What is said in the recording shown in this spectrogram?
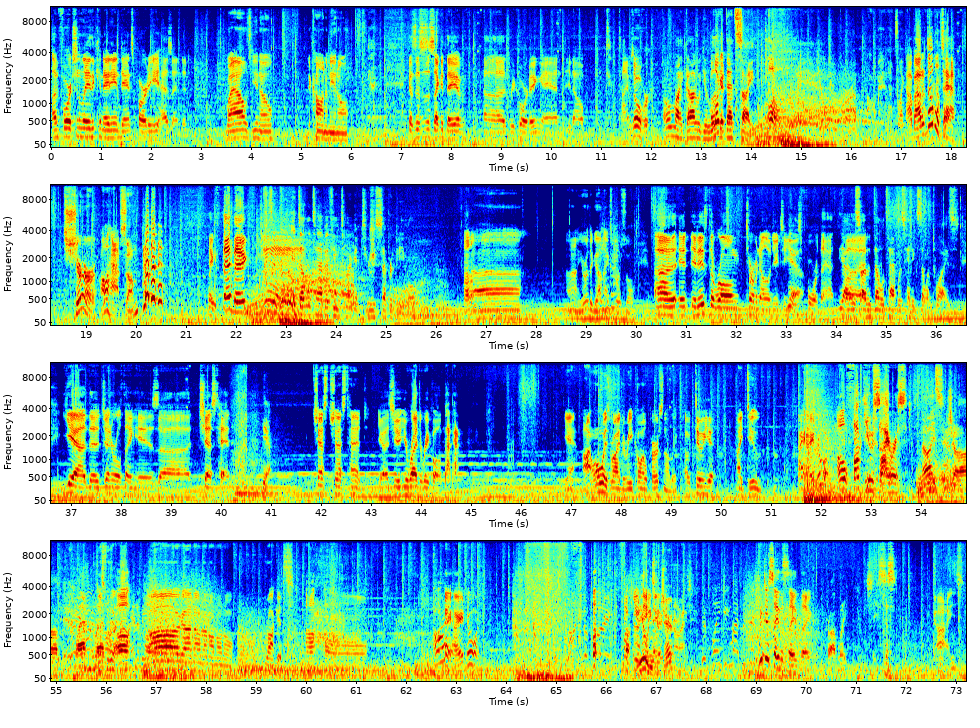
Unfortunately, the Canadian dance party has ended. Well, you know, economy and all. Because this is the second day of uh, recording, and, you know, time's over. Oh my god, would you look, look at, at- that site? Oh, Oh man, that's like. how about a double tap? Sure, I'll have some. Extending! Maybe a double tap if you target two separate people. Huh? Uh, I don't know. You're the gun expert, so. Uh, it, it is the wrong terminology to Yeah. use for that. Yeah, I but- saw the double tap was hitting someone twice. Yeah, the general thing is uh, chest head. Yeah. Chest, chest, head. Yeah, it's you, you ride the recoil. Pap, pap. Yeah, I always ride the recoil personally. Oh, do you? I do. Hey, how you doing? Oh, fuck you, Cyrus! Nice job. Clap, clap, Just for the- clap. Uh, Oh god, no, no, no, no, no. Rockets. uh-oh. Oh, hey, how you doing? Fuck you, you, Daisy. Major. They're flanking my position. Did we just say the same thing? Probably. Jesus. Guys.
